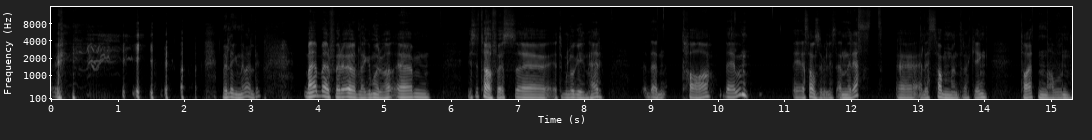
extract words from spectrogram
Det ligner veldig. Men bare for å ødelegge moroa. ehm, hvis vi tar for oss eh, etymologien her Den ta-delen det er sannsynligvis en rest eh, eller sammentrekking, ta et navn,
